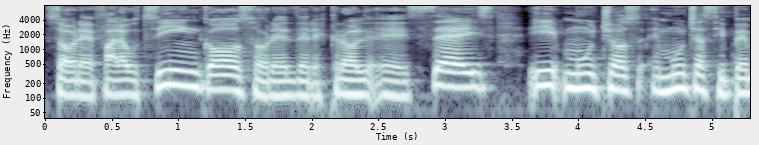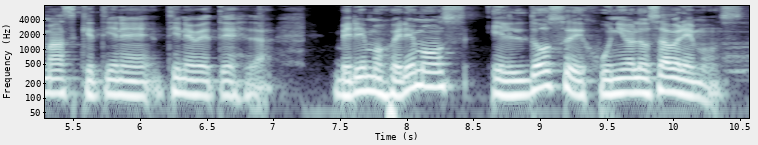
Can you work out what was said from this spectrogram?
sobre Fallout 5, sobre Elder Scroll 6 eh, y muchos, muchas IP más que tiene, tiene Bethesda. Veremos, veremos, el 12 de junio lo sabremos.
